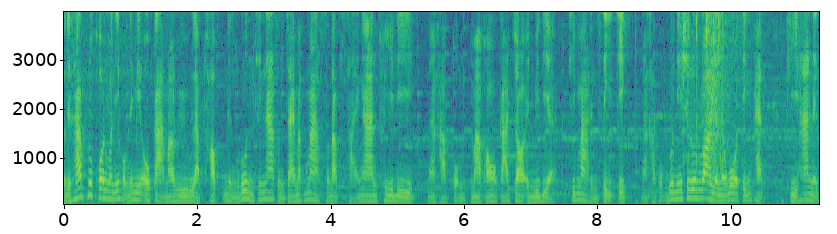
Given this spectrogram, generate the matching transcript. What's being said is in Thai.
วัสดีครับ ทุกคนวันนี้ผมได้มีโอกาสมารีวิวแล็ปท็อปหนึ่งรุ่นที่น่าสนใจมากๆสำหรับสายงาน 3D นะครับผมมาพร้อมกับการ์ดจอ NVIDIA ที่มาถึง4 g ิกนะครับผมรุ่นนี้ชื่อรุ่นว่า Lenovo ThinkPad P51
